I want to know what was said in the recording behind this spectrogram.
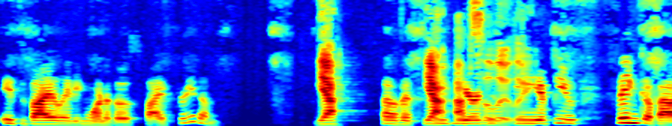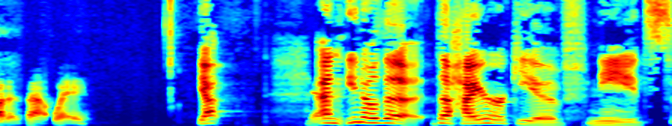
it's violating one of those five freedoms. Yeah. So that's yeah, easier absolutely. to see if you think about it that way. Yep. Yeah. And you know the the hierarchy of needs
